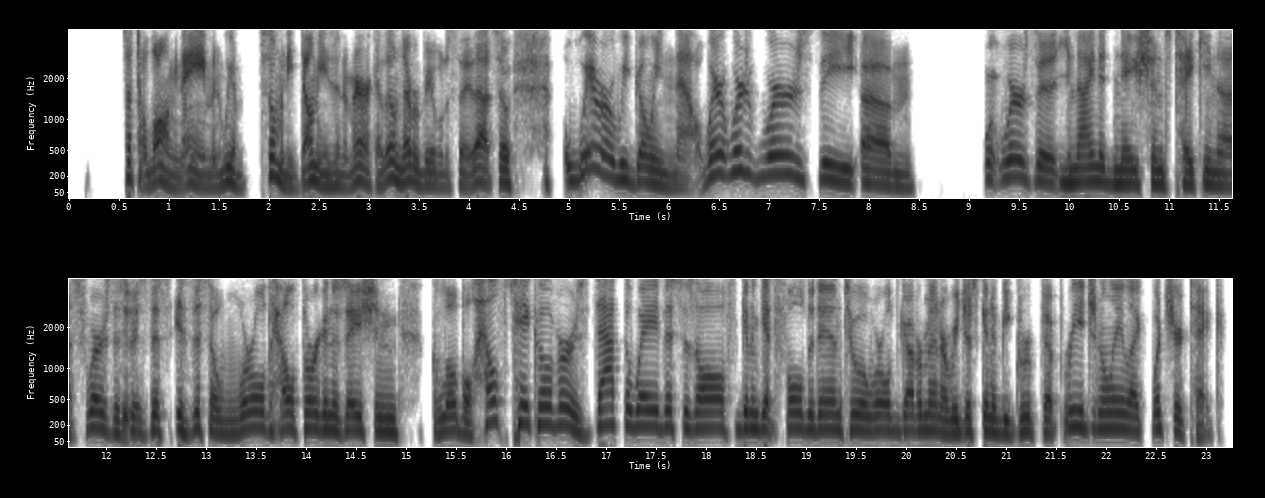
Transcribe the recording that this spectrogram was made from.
such a long name and we have so many dummies in america they'll never be able to say that. So where are we going now? Where where where's the um where's the united nations taking us? Where's this is this is this a world health organization global health takeover? Is that the way this is all going to get folded into a world government? Are we just going to be grouped up regionally? Like what's your take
